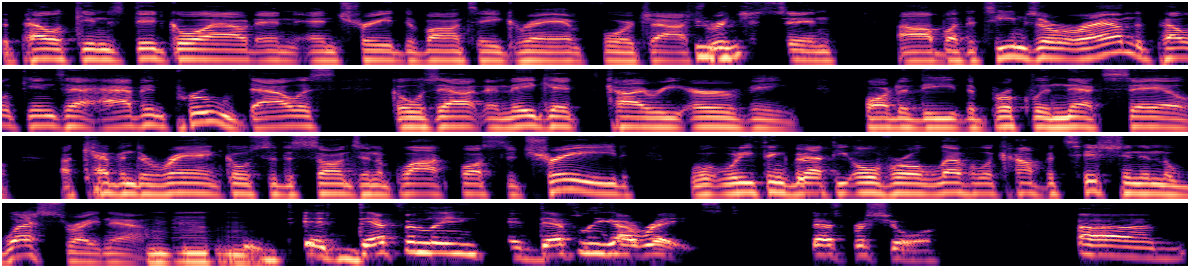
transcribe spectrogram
The Pelicans did go out and and trade Devontae Graham for Josh Mhm. Richardson. Uh, but the teams around the Pelicans that have improved. Dallas goes out and they get Kyrie Irving, part of the the Brooklyn Nets sale. Uh, Kevin Durant goes to the Suns in a blockbuster trade. What, what do you think about the overall level of competition in the West right now? Mm-mm. it definitely it definitely got raised. That's for sure. Um,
